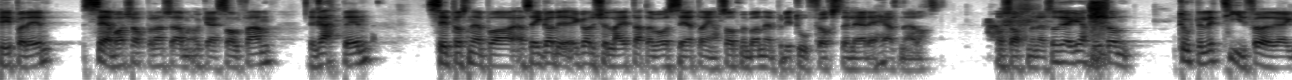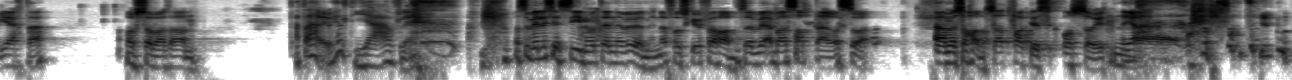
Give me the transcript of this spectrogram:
Piper det inn. Ser bare kjapt på den skjermen. OK, sal fem. Rett inn. Sitte oss ned på Altså, jeg gadd ikke lete etter våre seter engang. Satt meg bare ned på de to første ledige helt nederst. Og satt meg ned. Så reagerte jeg sånn Tok det litt tid før jeg reagerte. Og så bare sånn Dette her er jo helt jævlig. og så ville jeg ikke si noe til nevøen min for å skuffe han, så jeg bare satt der og så. Ja, men så han satt faktisk også uten Ja. han satt uten.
